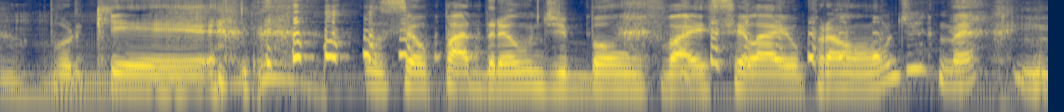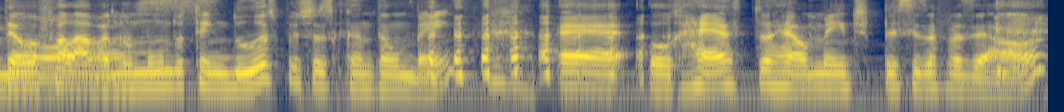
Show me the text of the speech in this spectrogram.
Uhum. porque o seu padrão de bom vai, sei lá, eu pra onde, né? Então eu falava, no Nossa. mundo tem duas pessoas que cantam bem, é, o resto realmente precisa fazer aula.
